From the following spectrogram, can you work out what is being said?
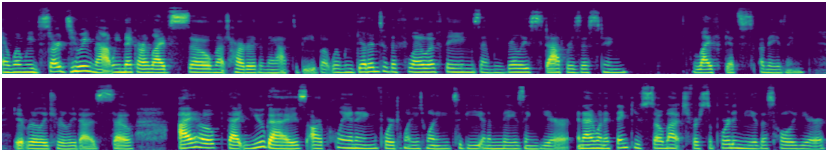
And when we start doing that, we make our lives so much harder than they have to be. But when we get into the flow of things and we really stop resisting, life gets amazing. It really, truly does. So I hope that you guys are planning for 2020 to be an amazing year. And I want to thank you so much for supporting me this whole year.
